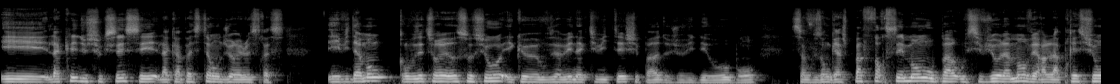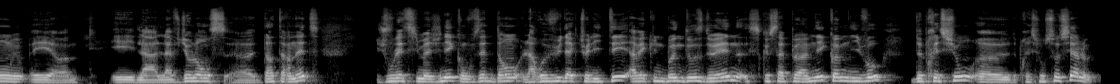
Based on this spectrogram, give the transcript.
et la clé du succès, c'est la capacité à endurer le stress. Et évidemment, quand vous êtes sur les réseaux sociaux et que vous avez une activité, je sais pas, de jeux vidéo, bon, ça vous engage pas forcément ou pas aussi violemment vers la pression et, euh, et la, la violence euh, d'internet. Je vous laisse imaginer quand vous êtes dans la revue d'actualité avec une bonne dose de haine, ce que ça peut amener comme niveau de pression, euh, de pression sociale,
